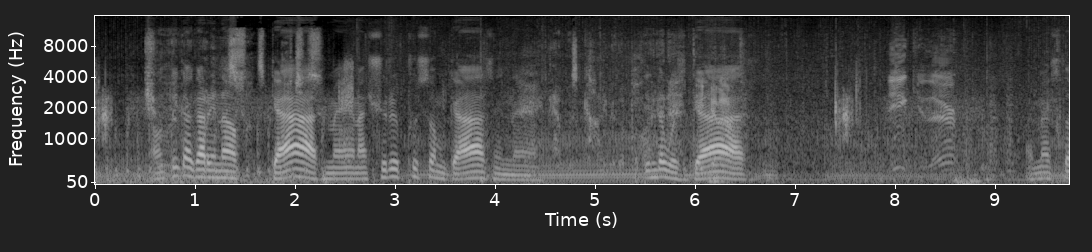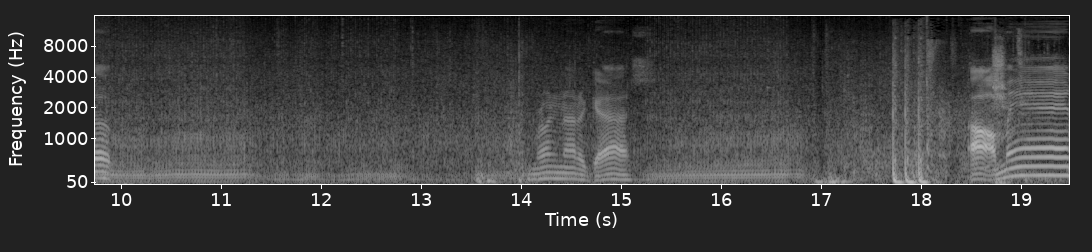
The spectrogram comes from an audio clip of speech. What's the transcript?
I don't think I got enough gas, man. I should have put some gas in there. That was kind of the I plan. think there was gas. Deke, you there? I messed up. I'm running out of gas. Oh man!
